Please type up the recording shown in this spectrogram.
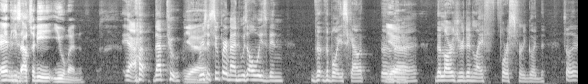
And he's actually human. Yeah, that too. Yeah. Versus Superman, who's always been the the Boy Scout, the Yeah. the, the larger than life force for good. So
